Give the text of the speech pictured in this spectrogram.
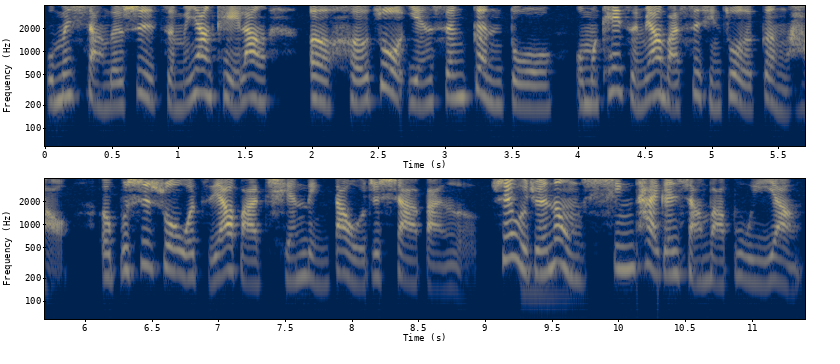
我们想的是怎么样可以让呃合作延伸更多，我们可以怎么样把事情做得更好。而不是说我只要把钱领到我就下班了，所以我觉得那种心态跟想法不一样。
